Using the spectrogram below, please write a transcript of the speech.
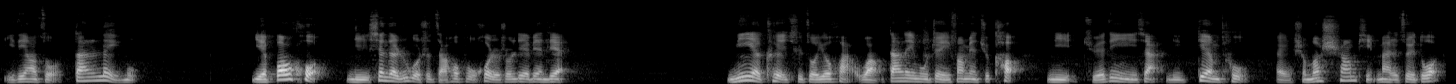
一定要做单类目，也包括你现在如果是杂货铺或者说裂变店，你也可以去做优化，往单类目这一方面去靠。你决定一下你店铺哎什么商品卖的最多，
